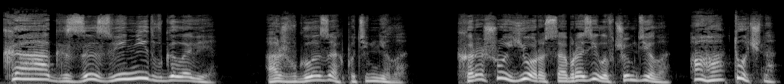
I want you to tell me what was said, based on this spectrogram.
как зазвенит в голове. Аж в глазах потемнело. Хорошо Йора сообразила, в чем дело. «Ага, точно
